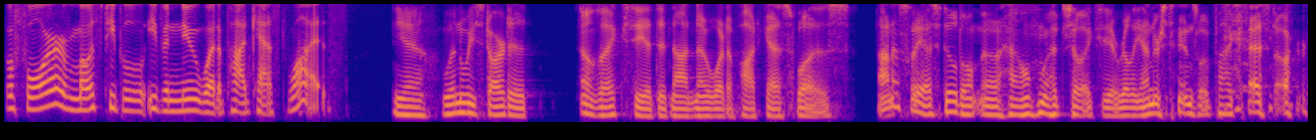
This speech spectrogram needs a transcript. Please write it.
before most people even knew what a podcast was. Yeah. When we started, Alexia did not know what a podcast was. Honestly, I still don't know how much Alexia really understands what podcasts are,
